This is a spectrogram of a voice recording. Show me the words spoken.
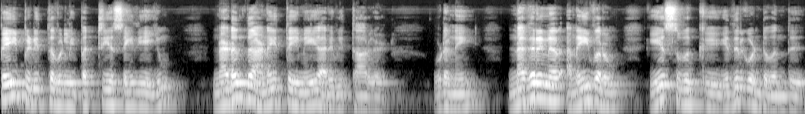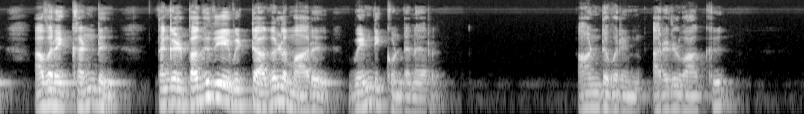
பேய் பிடித்தவர்களை பற்றிய செய்தியையும் நடந்த அனைத்தையுமே அறிவித்தார்கள். உடனே நகரினர் அனைவரும் இயேசுவுக்கு எதிர்கொண்டு வந்து அவரை கண்டு தங்கள் பகுதியை விட்டு அகழுமாறு வேண்டிக் கொண்டனர். ஆண்டவரின் அருள்வாக்கு.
